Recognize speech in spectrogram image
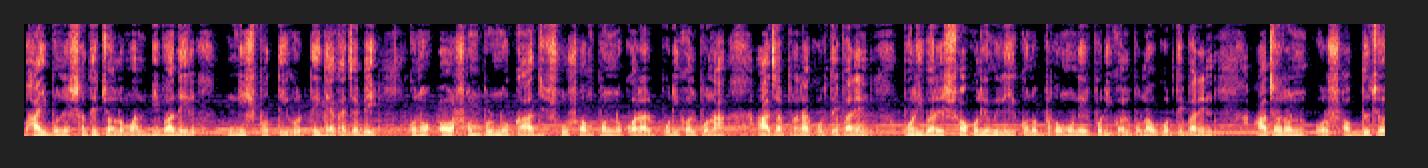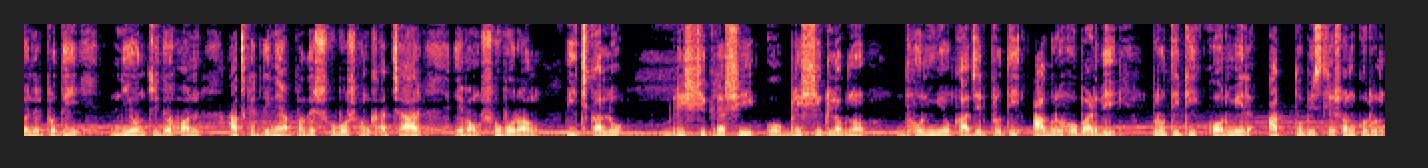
ভাই বোনের সাথে চলমান বিবাদের নিষ্পত্তি ঘটতেই দেখা যাবে। কোনো অসম্পূর্ণ কাজ সুসম্পন্ন করার পরিকল্পনা আজ আপনারা করতে পারেন। পরিবারের সকলে মিলে কোনো ভ্রমণের পরিকল্পনাও করতে পারেন। আচরণ ও শব্দ চয়নের প্রতি নিয়ন্ত্রিত হন। আজকের দিনে আপনাদের শুভ সংখ্যা চার এবং শুভ রং পিচ কালো। বৃশ্চিক রাশি ও বৃশ্চিক লগ্ন ধর্মীয় কাজের প্রতি আগ্রহ বাড়বে। প্রতিটি কর্মের আত্মবিশ্লেষণ করুন।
